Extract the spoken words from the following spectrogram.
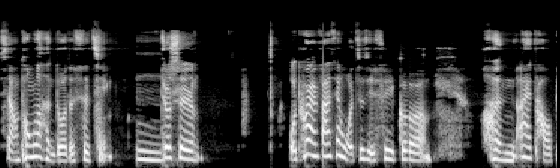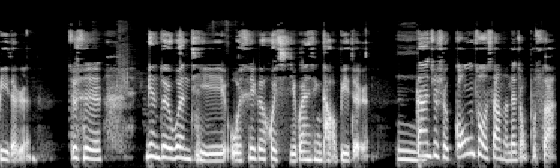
想通了很多的事情。嗯，就是我突然发现我自己是一个很爱逃避的人，就是面对问题，我是一个会习惯性逃避的人。嗯，当然就是工作上的那种不算，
